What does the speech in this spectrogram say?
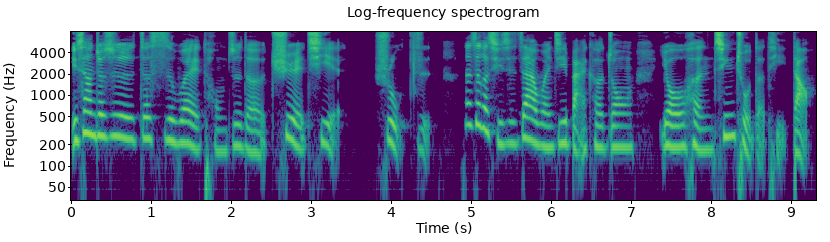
以上就是这四位统治的确切数字。那这个其实在维基百科中有很清楚的提到。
